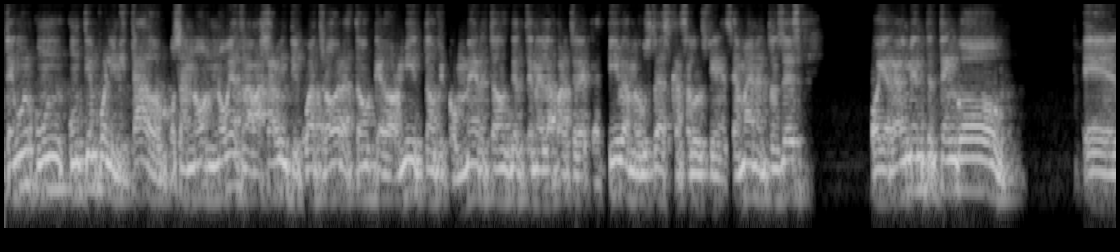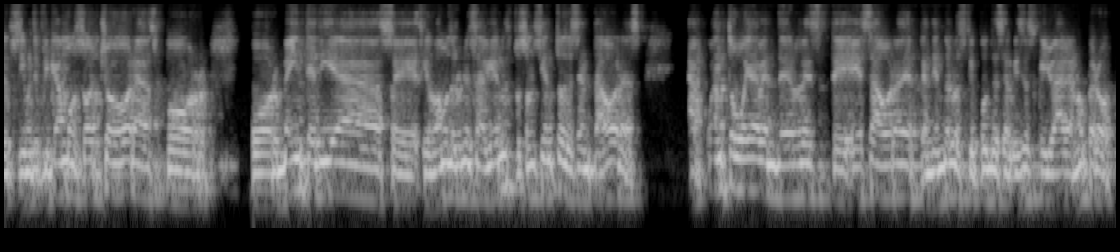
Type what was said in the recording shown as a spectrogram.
tengo un, un, tiempo limitado. O sea, no, no voy a trabajar 24 horas, tengo que dormir, tengo que comer, tengo que tener la parte recreativa, me gusta descansar los fines de semana. Entonces, oye, realmente tengo, eh, si multiplicamos 8 horas por, por 20 días, eh, si nos vamos de lunes a viernes, pues son 160 horas. ¿A cuánto voy a vender este, esa hora dependiendo de los tipos de servicios que yo haga, no? Pero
